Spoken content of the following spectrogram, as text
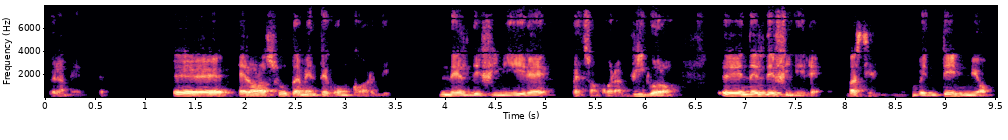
veramente eh, erano assolutamente concordi nel definire, penso ancora a Vigolo, eh, nel definire Bastianini, un ventennio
